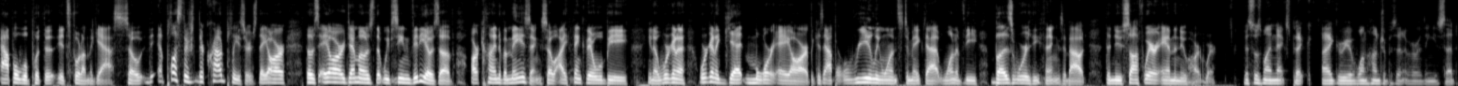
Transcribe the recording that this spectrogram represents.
Apple will put the its foot on the gas. So the, plus, they're they're crowd pleasers. They are those AR demos that we've seen videos of are kind of amazing. So I think there will be, you know, we're gonna we're gonna get more AR because Apple really wants to make that one of the buzzworthy things about the new software and the new hardware. This was my next pick. I agree with 100% of everything you said.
